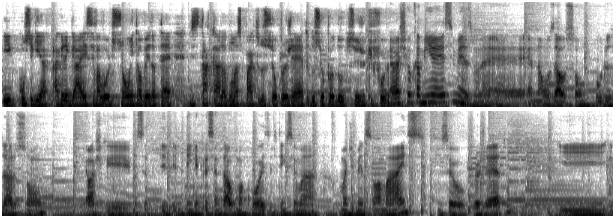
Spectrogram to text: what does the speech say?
e conseguir agregar esse valor de som e talvez até destacar algumas partes do seu projeto, do seu produto, seja o que for. Eu acho que o caminho é esse mesmo, né? É, é não usar o som por usar o som. Eu acho que você ele tem que acrescentar alguma coisa, ele tem que ser uma, uma dimensão a mais no seu projeto e, e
